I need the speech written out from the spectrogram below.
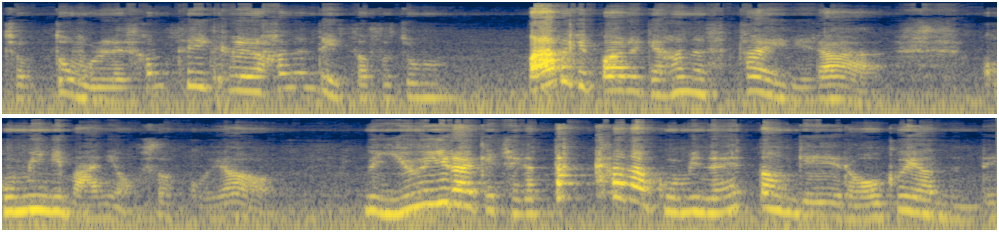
저 또 원래 선택을 하는 데 있어서 좀 빠르게 빠르게 하는 스타일이라 고민이 많이 없었고요. 근데 유일하게 제가 딱 하나 고민을 했던 게 러그였는데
